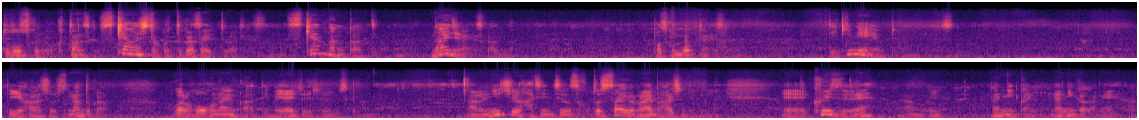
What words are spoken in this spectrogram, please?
ドドスコイに送ったんですけどスキャンして送ってくださいって言われてですスキャンなんかってないじゃないですかパソコン持ってないですから。できねえよって感じですね。っていう話をしてなんとか他の方法ないのかって今やり取りしてるんですけど、ね、あの28日の今年最後のライブ配信の時に、えー、クイズでねあの何人かに何人かがねあの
